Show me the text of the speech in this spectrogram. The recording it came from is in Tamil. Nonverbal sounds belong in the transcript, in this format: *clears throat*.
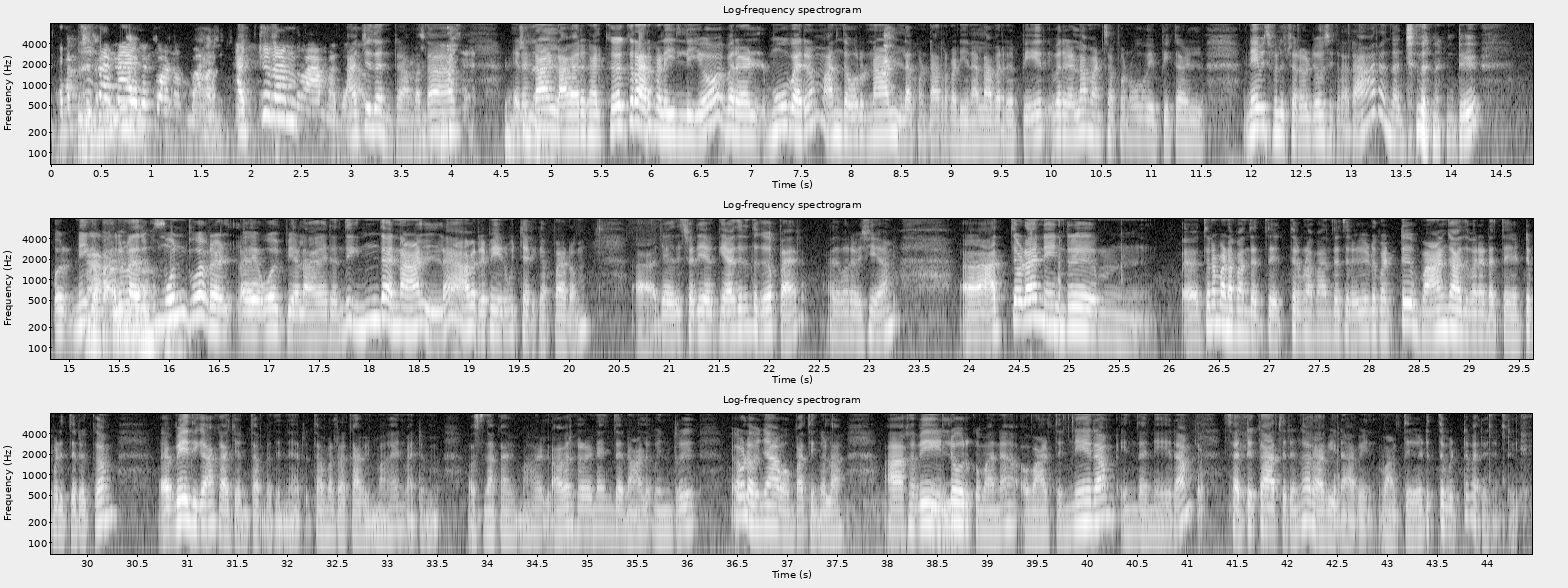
அச்சுதன் ராமதாஸ் ஏனென்றால் அவர்கள் கேட்கிறார்கள் இல்லையோ இவர்கள் மூவரும் அந்த ஒரு நாளில் கொண்டாடுறபடினால் அவரோட பேர் இவர்கள்லாம் மன்சப்பன் ஓவிப்பிகள் நேவிஸ் பிலிப்ஸ் அவர்கள் யோசிக்கிறார் யார் அந்த அச்சுதன்ட்டு ஒரு நீங்கள் வருவதற்கு முன்பு அவர்கள் ஓவிப்பியலாக இருந்து இந்த நாளில் அவருடைய பேர் உச்சரிக்கப்படும். ஜெகதீஸ்வரி எங்கேயாவது இருந்து கேட்பார். அது ஒரு விஷயம். அத்துடன் இன்று திருமண பந்தத்து திருமண பந்தத்தில் ஈடுபட்டு நான்காவது வருடத்தை எட்டு பிடித்திருக்கும் அஹ், வேதிகா காஜன் தம்பதியினர் தமிழ் ரக்காவின் மகன் மற்றும் வசந்தாக்காவின் மகள். அவர்கள் இணைந்த நாளும் இன்று எவ்வளவு ஞாபகம் பார்த்தீங்களா? ஆகவே எல்லோருக்குமான வாழ்த்து நேரம் இந்த நேரம் சற்று காத்திருங்க ரவீனாவின் வாழ்த்தை எடுத்துவிட்டு வருகின்றேன்.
